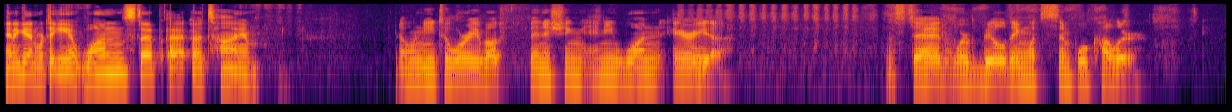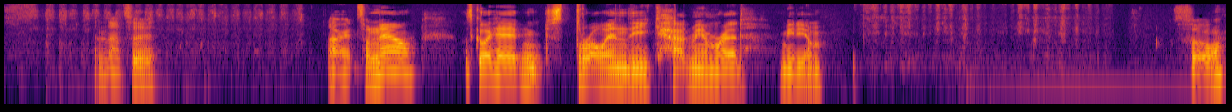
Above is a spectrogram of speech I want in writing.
And again, we're taking it one step at a time. No need to worry about finishing any one area. Instead, we're building with simple color. And that's it. Alright, so now let's go ahead and just throw in the cadmium red medium. So,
